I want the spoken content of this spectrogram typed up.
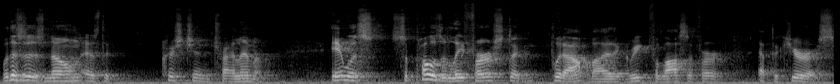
Well, this is known as the Christian trilemma. It was supposedly first put out by the Greek philosopher Epicurus.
